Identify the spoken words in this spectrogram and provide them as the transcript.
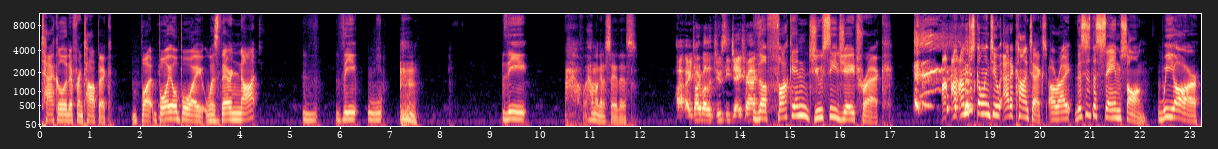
tackle a different topic. But boy oh boy, was there not the the how am I gonna say this? Are are you talking about the Juicy J track? The fucking Juicy J track. I, I'm just going to, out of context, alright? This is the same song. We are.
